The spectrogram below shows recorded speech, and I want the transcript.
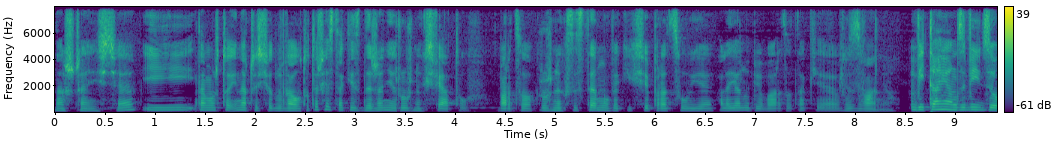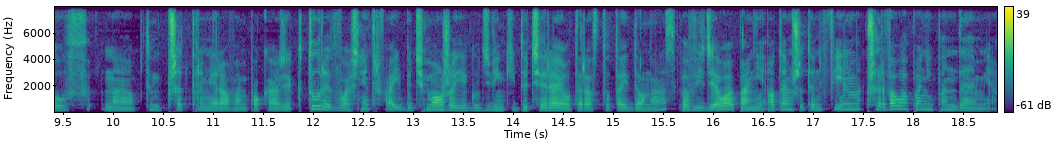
na szczęście, i tam już to inaczej się odbywało. To też jest takie zderzenie różnych światów bardzo różnych systemów, w jakich się pracuje, ale ja lubię bardzo takie wyzwania. Witając widzów na tym przedpremierowym pokazie, który właśnie trwa i być może jego dźwięki docierają teraz tutaj do nas, powiedziała Pani o tym, że ten film przerwała Pani pandemia,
